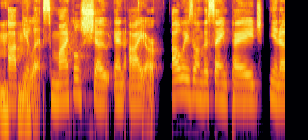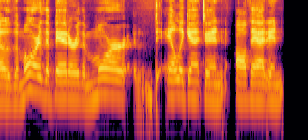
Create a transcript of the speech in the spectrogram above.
Mhm. opulence. Michael Schote and I are always on the same page. You know, the more, the better, the more elegant and all that. And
